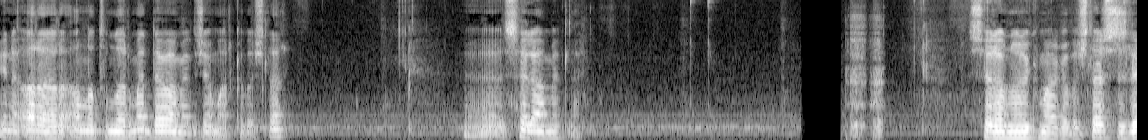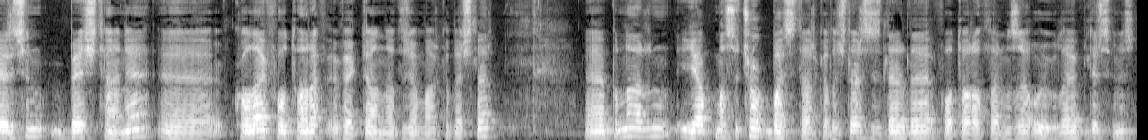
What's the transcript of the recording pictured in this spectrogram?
Yine ara ara anlatımlarıma devam edeceğim arkadaşlar. E, selametle. Selamünaleyküm arkadaşlar. Sizler için 5 tane e, kolay fotoğraf efekti anlatacağım arkadaşlar. E, bunların yapması çok basit arkadaşlar. Sizler de fotoğraflarınıza uygulayabilirsiniz.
